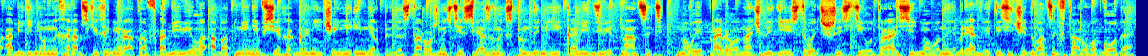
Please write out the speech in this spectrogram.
Объединенных Арабских Эмиратов объявило об отмене всех ограничений и мер предосторожности, связанных с пандемией COVID-19. Новые правила начали действовать с 6 утра 7 ноября 2022 года.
